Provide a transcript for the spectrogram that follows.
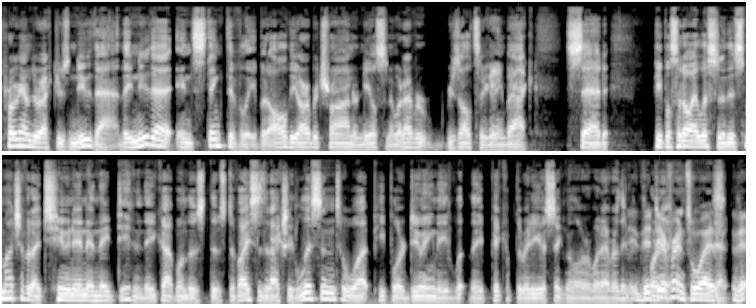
program directors knew that. They knew that instinctively, but all the Arbitron or Nielsen or whatever results they're getting back said people said, "Oh, I listened to this much of it. I tune in," and they didn't. They got one of those those devices that actually listen to what people are doing. They they pick up the radio signal or whatever. They The record it. difference was Yeah.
